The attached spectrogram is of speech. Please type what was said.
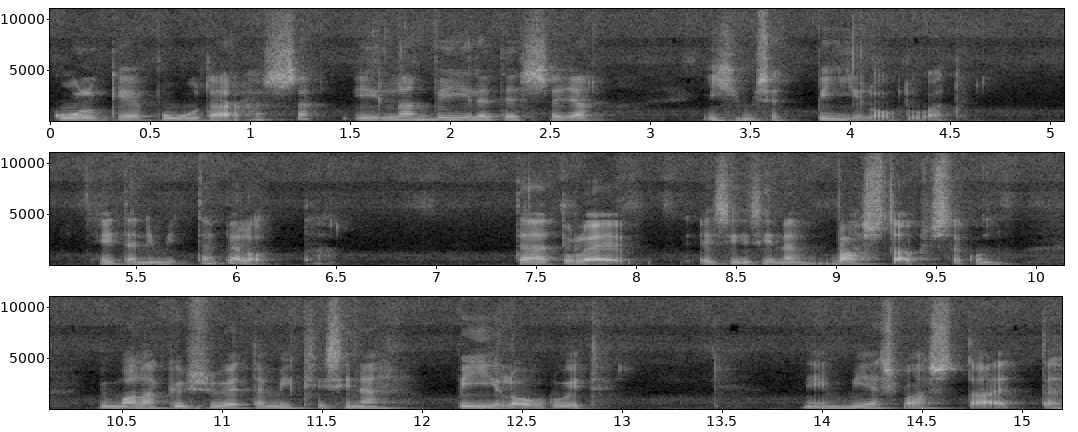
kulkee puutarhassa illan viiletessä ja ihmiset piiloutuvat. Heitä nimittäin pelottaa. Tämä tulee esiin siinä vastauksessa, kun Jumala kysyy, että miksi sinä piilouduit. Niin mies vastaa, että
